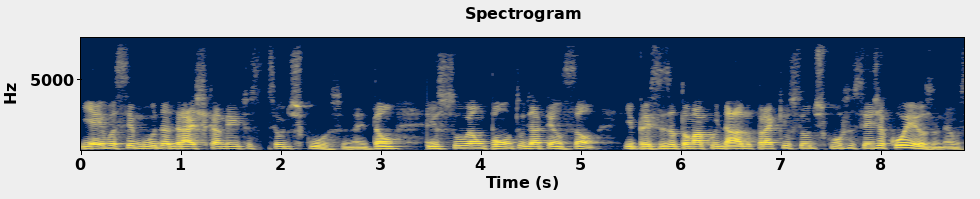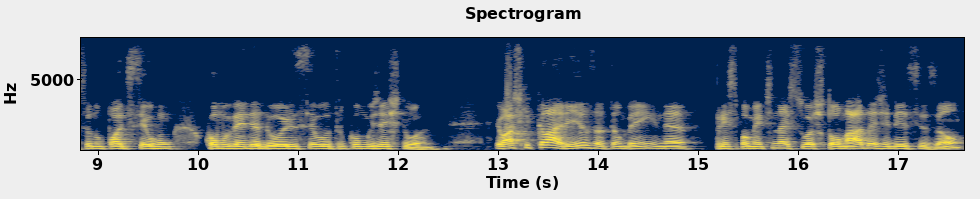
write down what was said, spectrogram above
e aí você muda drasticamente o seu discurso, né? Então, isso é um ponto de atenção e precisa tomar cuidado para que o seu discurso seja coeso, né? Você não pode ser um como vendedor e ser outro como gestor. Eu acho que clareza também, né, principalmente nas suas tomadas de decisão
